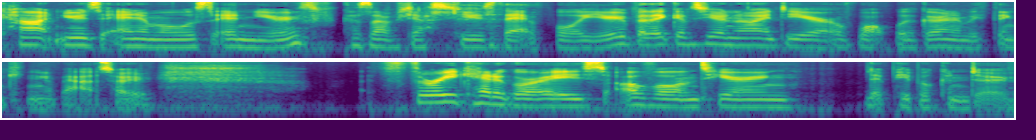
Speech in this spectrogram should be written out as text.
Can't use animals in youth because I've just used that for you, but that gives you an idea of what we're going to be thinking about. So, three categories of volunteering that people can do.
